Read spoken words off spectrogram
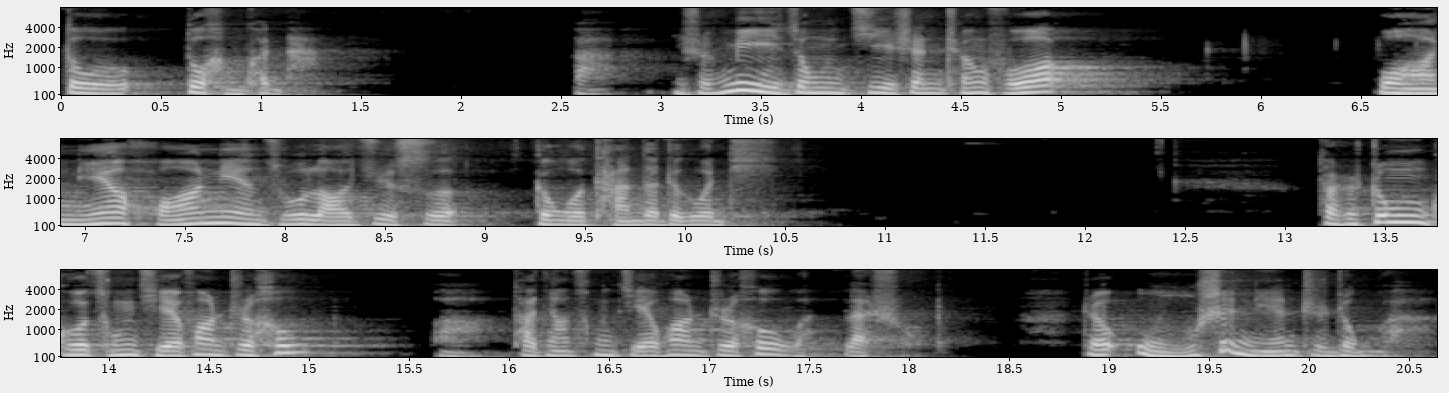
都都很困难。啊你说密宗即生成佛，往年黄念祖老居士跟我谈的这个问题，他说中国从解放之后啊，他讲从解放之后啊来说，这五十年之中啊，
